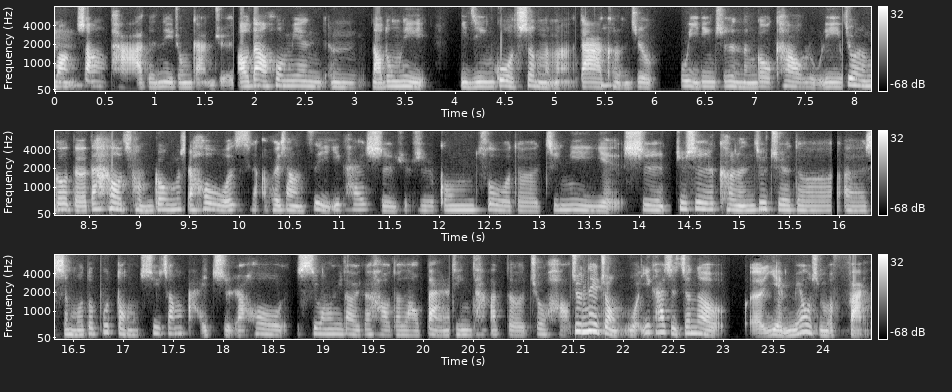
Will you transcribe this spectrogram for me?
往上爬的那种感觉。熬到后面，嗯，劳动力已经过剩了嘛，大家可能就不一定就是能够靠努力就能够得到 成功。然后我想回想自己一开始就是工作的经历，也是就是可能就觉得呃什么都不懂，是一张白纸，然后希望遇到一个好的老板，听他的就好，就那种我一开始真的。呃，也没有什么反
